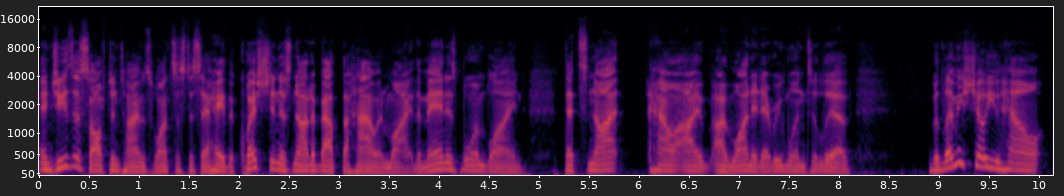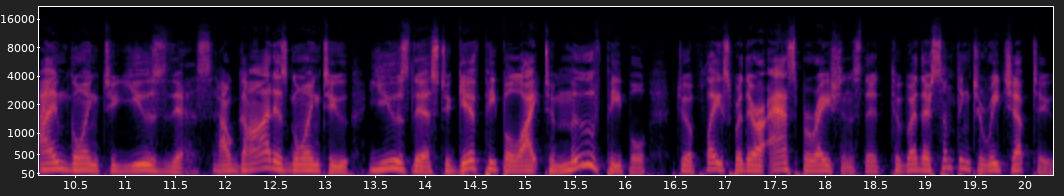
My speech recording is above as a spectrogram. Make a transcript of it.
And Jesus oftentimes wants us to say, hey, the question is not about the how and why. The man is born blind. That's not how I, I wanted everyone to live. But let me show you how I'm going to use this, how God is going to use this to give people light, to move people to a place where there are aspirations, to where there's something to reach up to,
